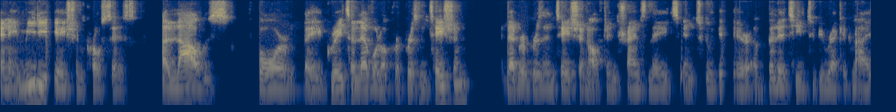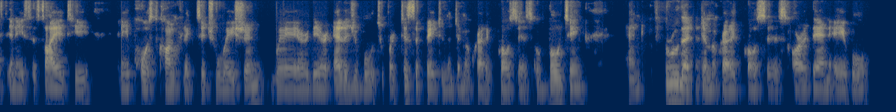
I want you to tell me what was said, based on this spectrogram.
in a mediation process allows for a greater level of representation. That representation often translates into their ability to be recognized in a society in a post conflict situation where they're eligible to participate in the democratic process of voting and through that democratic process are then able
